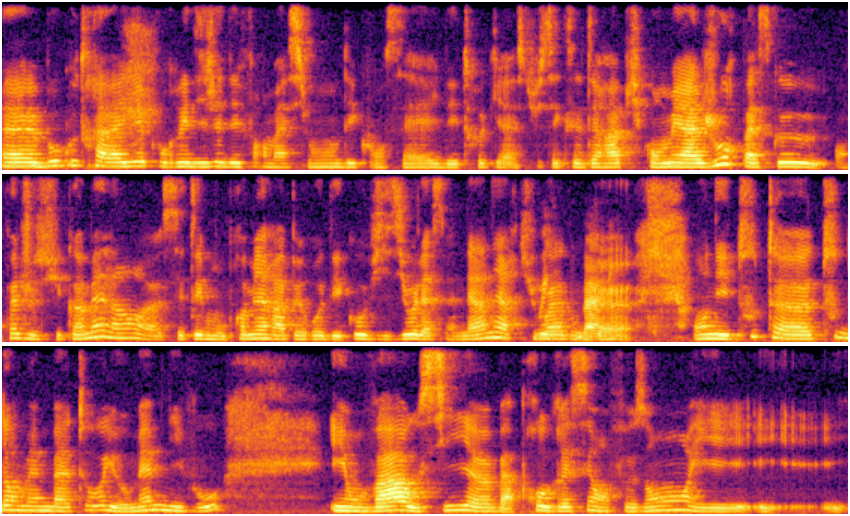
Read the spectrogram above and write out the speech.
Euh, beaucoup travaillé pour rédiger des formations, des conseils, des trucs et astuces, etc. Puis qu'on met à jour parce que, en fait, je suis comme elle. hein. C'était mon premier apéro déco visio la semaine dernière, tu Oui, vois. Donc, bah euh, on est toutes, euh, toutes dans le même bateau et au même niveau. Et on va aussi euh, bah, progresser en faisant et, et- et-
